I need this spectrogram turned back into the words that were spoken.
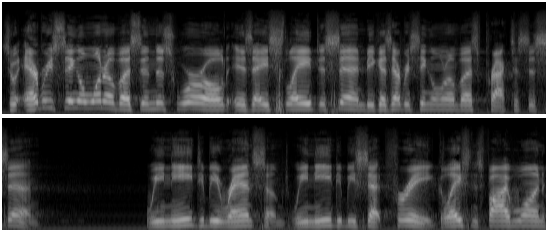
So every single one of us in this world is a slave to sin because every single one of us practices sin. We need to be ransomed. We need to be set free. Galatians 5:1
